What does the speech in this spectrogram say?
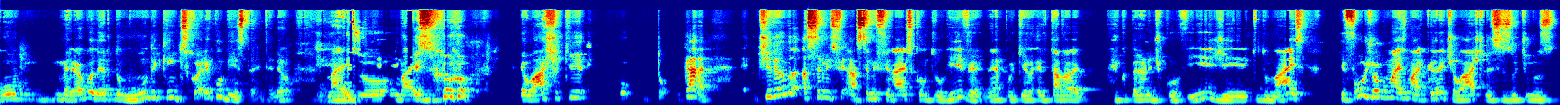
o melhor goleiro do mundo e quem discorda é clubista, entendeu? Mas o, mas o, eu acho que, cara, tirando as, semifinais contra o River, né? Porque ele estava recuperando de Covid e tudo mais, e foi o jogo mais marcante, eu acho, desses últimos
